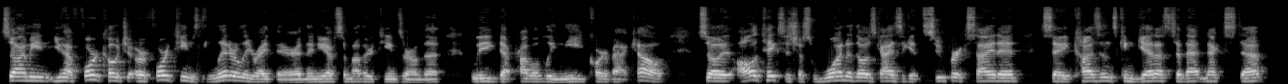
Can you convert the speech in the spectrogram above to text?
So I mean, you have four coach or four teams literally right there, and then you have some other teams around the league that probably need quarterback help. So it, all it takes is just one of those guys to get super excited. Say Cousins can get us to that next step,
